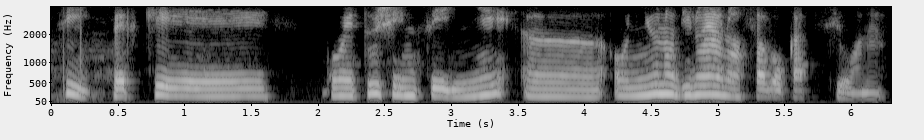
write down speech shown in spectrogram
Sì, perché come tu ci insegni, eh, ognuno di noi ha una sua vocazione.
